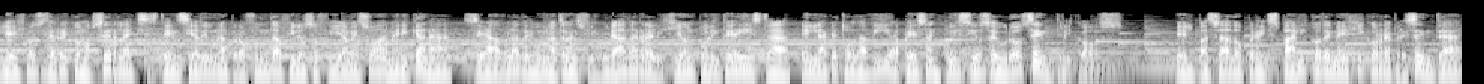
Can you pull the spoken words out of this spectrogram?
lejos de reconocer la existencia de una profunda filosofía mesoamericana, se habla de una transfigurada religión politeísta, en la que todavía pesan juicios eurocéntricos. El pasado prehispánico de México representa,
